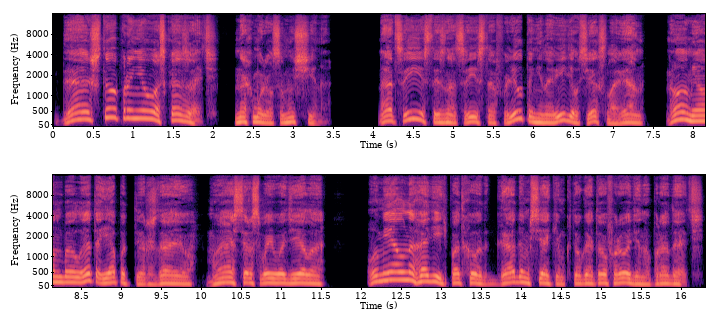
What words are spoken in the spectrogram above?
«Да что про него сказать?» — нахмурился мужчина. «Нацист из нацистов, люто ненавидел всех славян. Но умен был, это я подтверждаю. Мастер своего дела. Умел находить подход к гадам всяким, кто готов родину продать.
